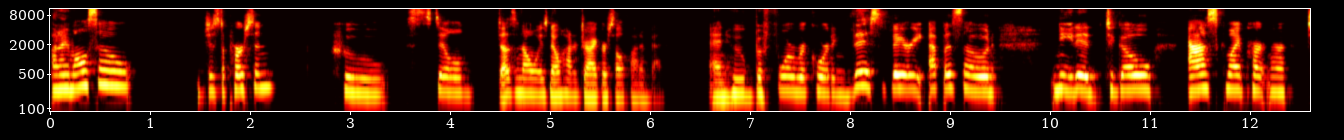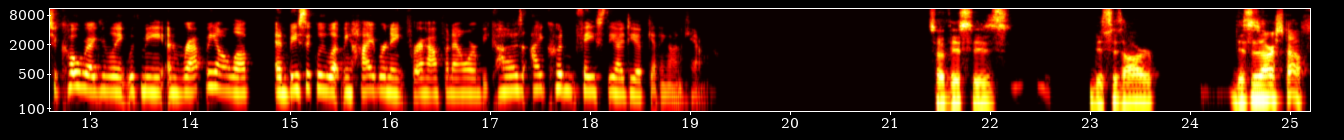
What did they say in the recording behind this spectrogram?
But i'm also just a person who still doesn't always know how to drag herself out of bed. And who before recording this very episode needed to go ask my partner to co-regulate with me and wrap me all up and basically let me hibernate for a half an hour because I couldn't face the idea of getting on camera. so this is this is our this is our stuff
